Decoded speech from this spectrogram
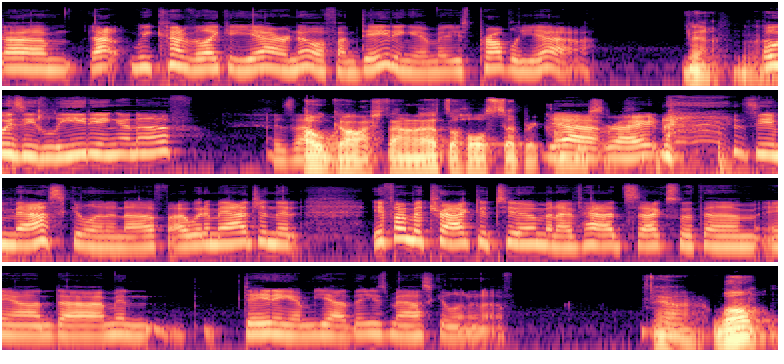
Um, that we kind of like a yeah or no. If I'm dating him, he's probably yeah. Yeah. Oh, is he leading enough? Is that oh what? gosh, that, that's a whole separate. Yeah, right. is he masculine enough? I would imagine that if I'm attracted to him and I've had sex with him and uh, I'm in dating him, yeah, he's masculine enough. Yeah. Well,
